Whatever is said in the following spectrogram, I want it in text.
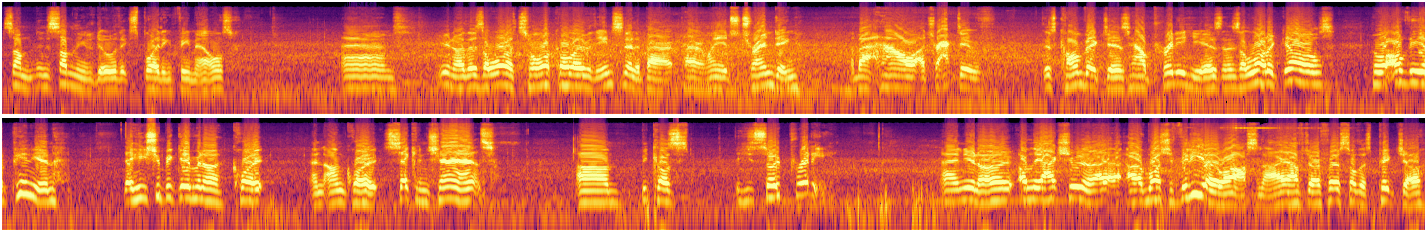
some something to do with exploiting females. And you know, there's a lot of talk all over the internet about. Apparently, it's trending about how attractive this convict is, how pretty he is, and there's a lot of girls who are of the opinion that he should be given a quote an unquote second chance um, because he's so pretty. And you know, on the actual, I, I watched a video last night after I first saw this picture,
